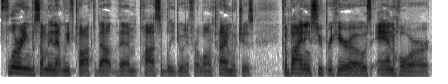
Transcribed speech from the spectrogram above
flirting with something that we've talked about them possibly doing for a long time, which is combining superheroes and horror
